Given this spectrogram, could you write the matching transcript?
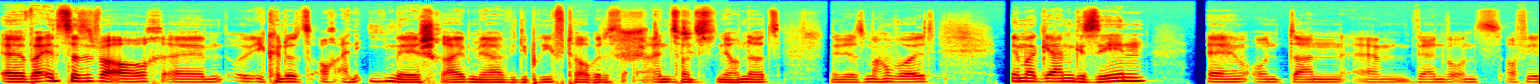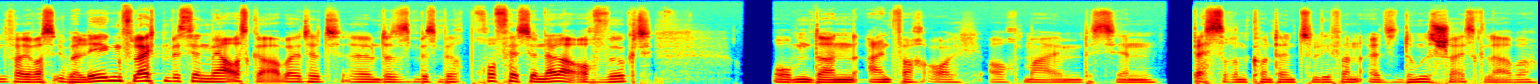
Äh, bei Insta sind wir auch, ähm, ihr könnt uns auch eine E-Mail schreiben, ja, wie die Brieftaube des Stimmt. 21. Jahrhunderts, wenn ihr das machen wollt. Immer gern gesehen. Ähm, und dann ähm, werden wir uns auf jeden Fall was überlegen, vielleicht ein bisschen mehr ausgearbeitet, äh, dass es ein bisschen professioneller auch wirkt, um dann einfach euch auch mal ein bisschen besseren Content zu liefern als dummes Scheißgelaber.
